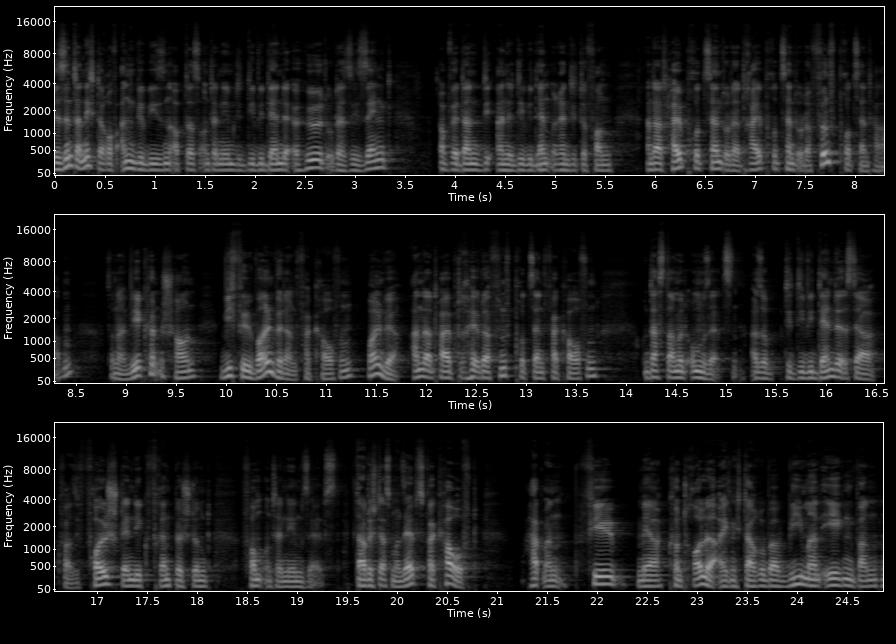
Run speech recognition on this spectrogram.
Wir sind dann nicht darauf angewiesen, ob das Unternehmen die Dividende erhöht oder sie senkt, ob wir dann eine Dividendenrendite von anderthalb Prozent oder drei Prozent oder fünf Prozent haben, sondern wir könnten schauen, wie viel wollen wir dann verkaufen? Wollen wir anderthalb, drei oder fünf Prozent verkaufen und das damit umsetzen? Also die Dividende ist ja quasi vollständig fremdbestimmt vom Unternehmen selbst. Dadurch, dass man selbst verkauft, hat man viel mehr Kontrolle eigentlich darüber, wie man irgendwann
